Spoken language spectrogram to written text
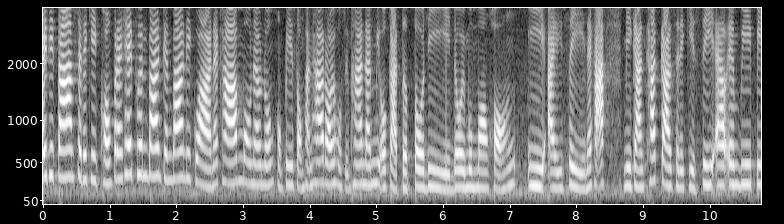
ไปติดตามเศรษฐกิจของประเทศเพื่อนบ้านกันบ้างดีกว่านะคะมองแนวโน้มของปี 2565 นั้นมีโอกาสเติบโตดี โดยมุมมองของ EIC นะคะ มีการคาดการเศรษฐกิจ CLMV ปี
